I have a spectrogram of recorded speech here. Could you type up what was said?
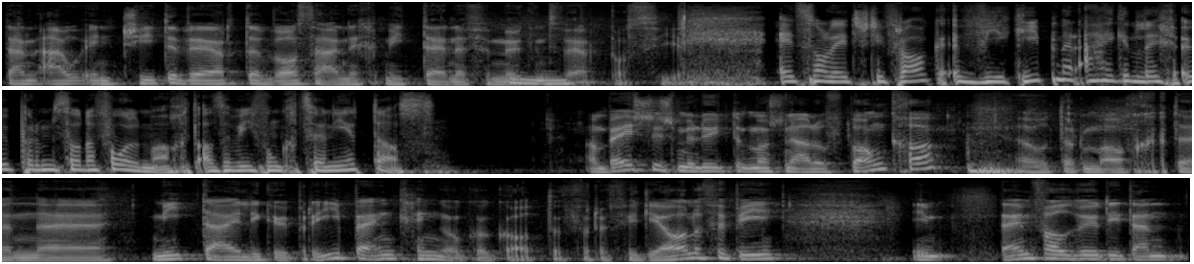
dann auch entschieden werden, was eigentlich mit diesen Vermögenswert passiert. Jetzt noch letzte Frage. Wie gibt man eigentlich jemandem so eine Vollmacht? Also wie funktioniert das? Am besten ist, man läutet mal schnell auf die Bank an oder macht eine Mitteilung über E-Banking oder geht auf eine Filiale vorbei. In dem Fall würde ich dann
